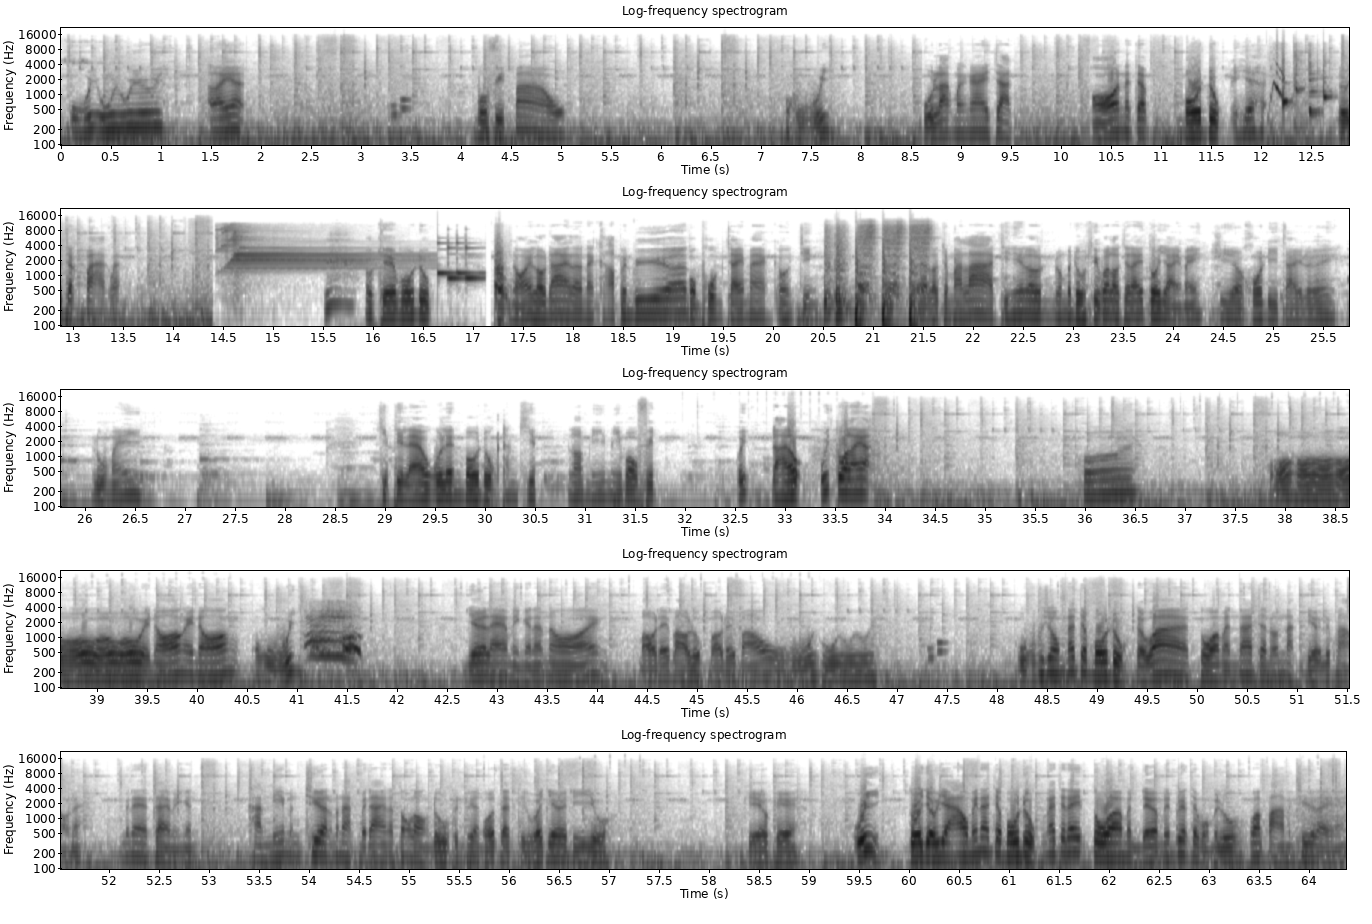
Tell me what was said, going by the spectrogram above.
โอ้ยโอ้ยโอ้ยโอ้ยอะไรอะโบฟิตเปล่า อ้โหยหูลากมาง่ายจัด อ๋อ น่าจะโบดุกไอ้เหี้ย ดูจากปากแล้ว โอเคโบดุกน้อยเราได้แล้วนะครับเพื่อนๆผมภูมิใจมากเอาจริง แต่เราจะมาล่าทีนี้เราเรามาดูซิว่าเราจะได้ตัวใหญ่ไหมเชี่ยโคตรดีใจเลย รู้ไหมคลิปที่แล้วกูเล่นโบดุกทั้งคลิป รอบนี้มีโบฟิตอุ้ยได้แล้วอุ้ยตัวอะไรอะโอ้ย โอ้โหโอ้โหโอ้โหโอ้โหไอ้น้องไอ้น้องโอ้โหยเยอะแรงเหมือนกันนะน้องเบาได้เบาลูกเบาได้เบาโอ้โหโอ้โหโอ้โหโอ้คุณผู้ชมน่าจะโบดุก แต่ว่าตัวมันน่าจะน้ำหนักเยอะหรือเปล่านะ ไม่แน่ใจเหมือนกันคันนี้มันเชื่อน้ำหนักไม่ได้นะต้องลองดูเพื่อนๆโอ้แต่ถือว่าเยอะดีอยู่โอเคโอเค อุ้ยตัวยาวๆไม่น่าจะโบดุก น่าจะได้ตัวเหมือนเดิมเพื่อนๆแต่ผมไม่รู้ว่าปลามันชื่ออะไรนะ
